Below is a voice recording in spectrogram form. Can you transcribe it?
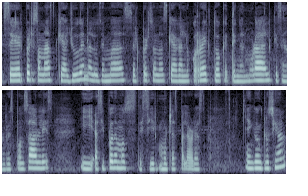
ser personas que ayuden a los demás, ser personas que hagan lo correcto, que tengan moral, que sean responsables y así podemos decir muchas palabras. En conclusión,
